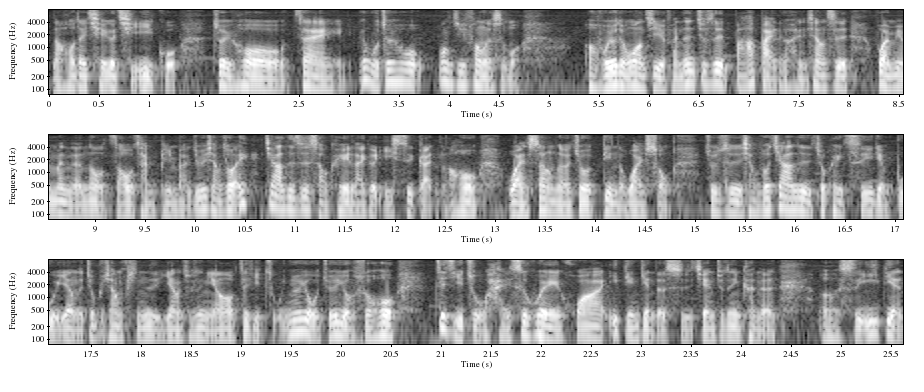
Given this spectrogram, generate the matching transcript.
然后再切个奇异果，最后再哎我最后忘记放了什么。哦，我有点忘记了，反正就是把它摆的很像是外面卖的那种早餐拼盘，就是想说，哎，假日至少可以来个仪式感，然后晚上呢就订了外送，就是想说假日就可以吃一点不一样的，就不像平日一样，就是你要自己煮，因为我觉得有时候自己煮还是会花一点点的时间，就是你可能呃十一点。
